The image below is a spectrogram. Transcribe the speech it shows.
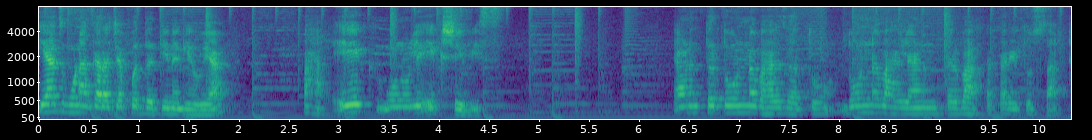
याच गुणाकाराच्या पद्धतीनं घेऊया. पहा एक गुणवले एकशे वीस. त्यानंतर दोननं भाग जातो. दोननं भागल्यानंतर भागाकार येतो साठ.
